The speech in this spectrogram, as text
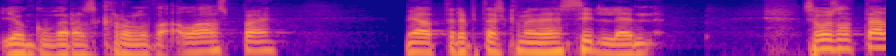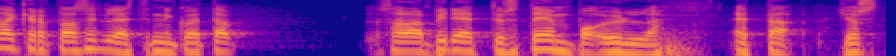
jonkun verran scrollata alaspäin. Mä ajattelin, pitäisikö me tehdä silleen, se voisi olla tällä kertaa silleen, niin kuin, että saadaan pidettyä se tempo yllä, että jos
